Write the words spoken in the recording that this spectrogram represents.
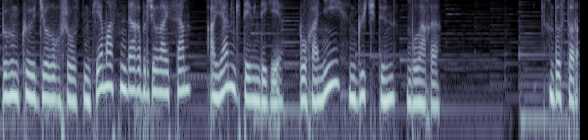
бүгүнкү жолугушуубуздун темасын дагы бир жолу айтсам аян китебиндеги руханий күчтүн булагы. Достор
